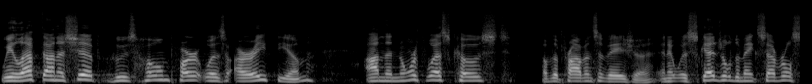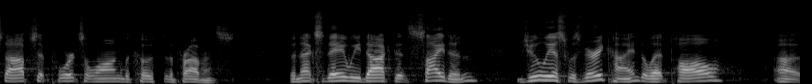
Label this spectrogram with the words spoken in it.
We left on a ship whose home port was Arethium on the northwest coast of the province of Asia, and it was scheduled to make several stops at ports along the coast of the province. The next day, we docked at Sidon. Julius was very kind to let Paul uh,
